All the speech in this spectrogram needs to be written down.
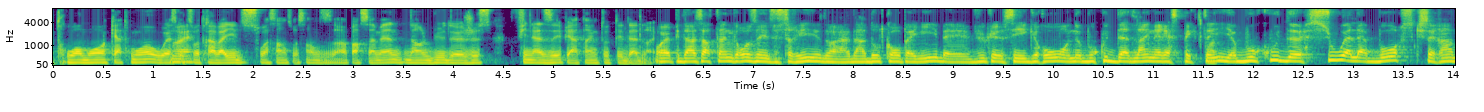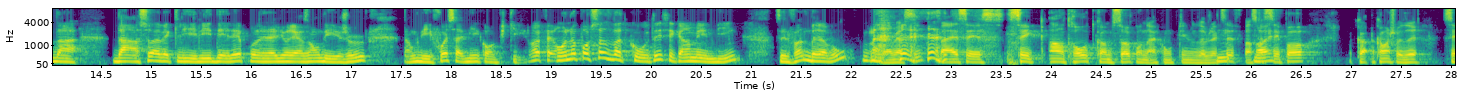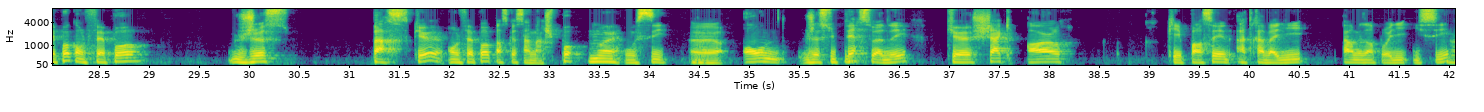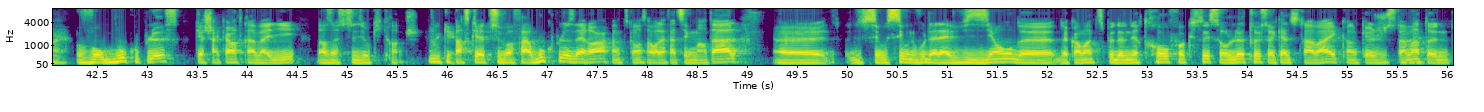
trois mois, quatre mois, où est-ce Ouais. que tu vas travailler du 60-70 heures par semaine dans le but de juste finaliser puis atteindre toutes tes deadlines? Ouais, puis dans certaines grosses industries, dans d'autres compagnies, ben, vu que c'est gros, on a beaucoup de deadlines à respecter. Il y a beaucoup de sous à la bourse qui se rendent dans, dans ça avec les, les délais pour la livraison des jeux. Donc, des fois, ça devient compliqué. Ouais, fait, on n'a pas ça de votre côté, c'est quand même bien. C'est le fun, bravo. Ben, merci. Ben, c'est, entre autres comme ça qu'on a accompli nos objectifs. Parce que c'est pas, co- comment je peux dire, c'est pas qu'on le fait pas juste parce que, on le fait pas parce que ça marche pas Ouais. aussi. Euh, on, je suis persuadé que chaque heure qui est passée à travailler par mes employés ici Ouais. vaut beaucoup plus que chaque heure travaillée dans un studio qui crunch. OK. Parce que tu vas faire beaucoup plus d'erreurs quand tu commences à avoir la fatigue mentale. Euh, c'est aussi au niveau de la vision de, de comment tu peux devenir trop focusé sur le truc sur lequel tu travailles quand que justement Ouais.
